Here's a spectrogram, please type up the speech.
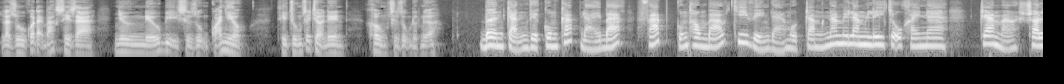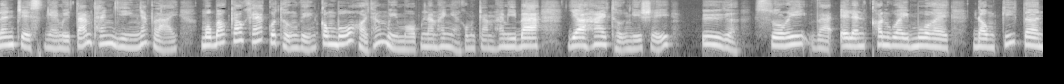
là dù có đại bác Caesar nhưng nếu bị sử dụng quá nhiều thì chúng sẽ trở nên không sử dụng được nữa. Bên cạnh việc cung cấp đại bác, Pháp cũng thông báo chi viện đạn 155 ly cho Ukraine. Trang mạng Solanges ngày 18 tháng Giêng nhắc lại một báo cáo khác của Thượng viện công bố hồi tháng 11 năm 2023 do hai thượng nghị sĩ Hugues Suri và Ellen Conway Moore đồng ký tên,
